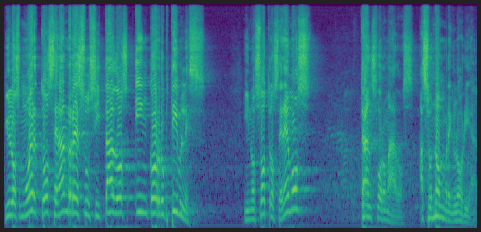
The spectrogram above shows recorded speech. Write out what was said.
y los muertos serán resucitados incorruptibles y nosotros seremos transformados. A su nombre, gloria.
